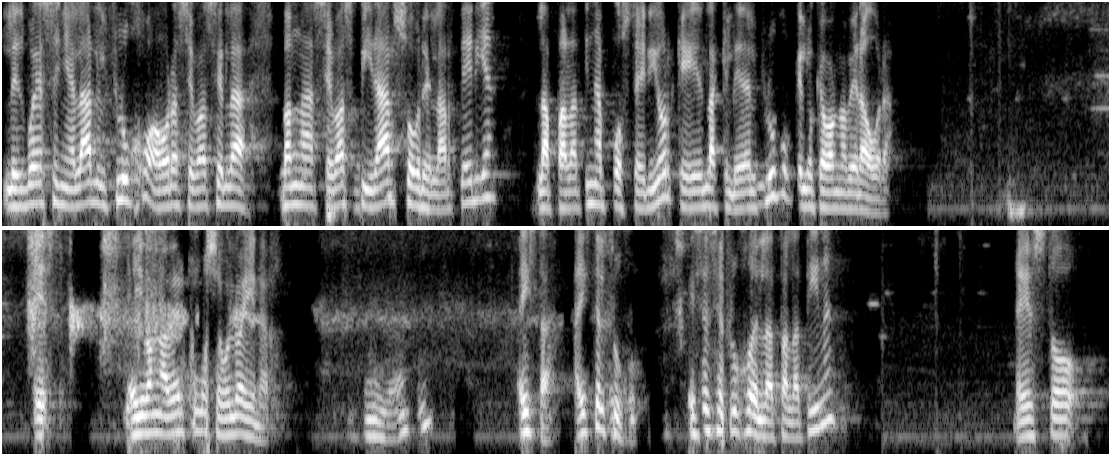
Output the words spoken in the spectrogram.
les voy a señalar el flujo, ahora se va a hacer la, van a, se va a aspirar sobre la arteria, la palatina posterior, que es la que le da el flujo, que es lo que van a ver ahora. Esto. Y ahí van a ver cómo se vuelve a llenar. Ahí está, ahí está el flujo. Ese es el flujo de la palatina. Esto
